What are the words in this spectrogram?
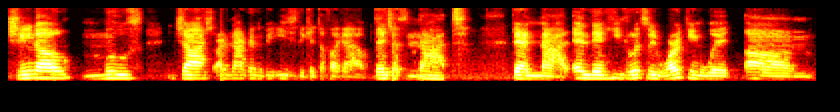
Gino, Moose, Josh are not going to be easy to get the fuck out. They're just not. They're not. And then he's literally working with um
